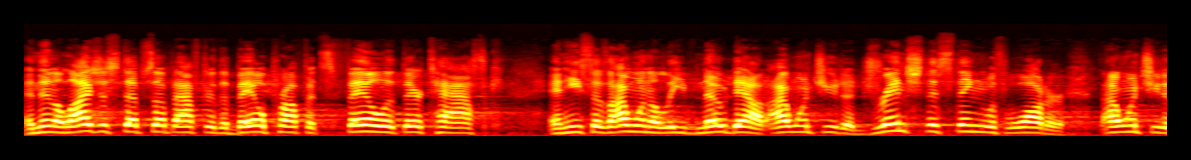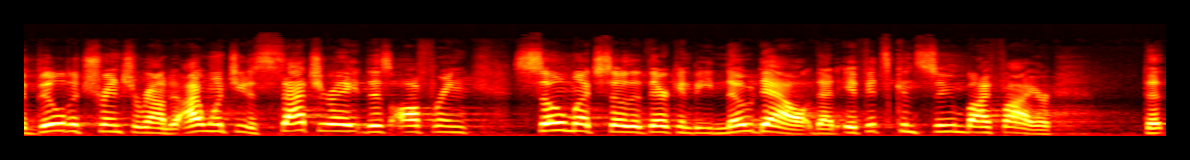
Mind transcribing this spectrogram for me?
And then Elijah steps up after the Baal prophets fail at their task and he says, I want to leave no doubt. I want you to drench this thing with water. I want you to build a trench around it. I want you to saturate this offering so much so that there can be no doubt that if it's consumed by fire, that,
